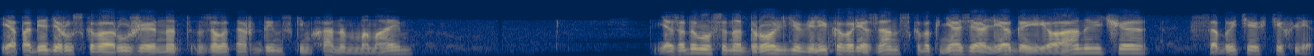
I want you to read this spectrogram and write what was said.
и о победе русского оружия над золотоордынским ханом Мамаем, я задумался над ролью великого рязанского князя Олега Иоанновича в событиях тех лет.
